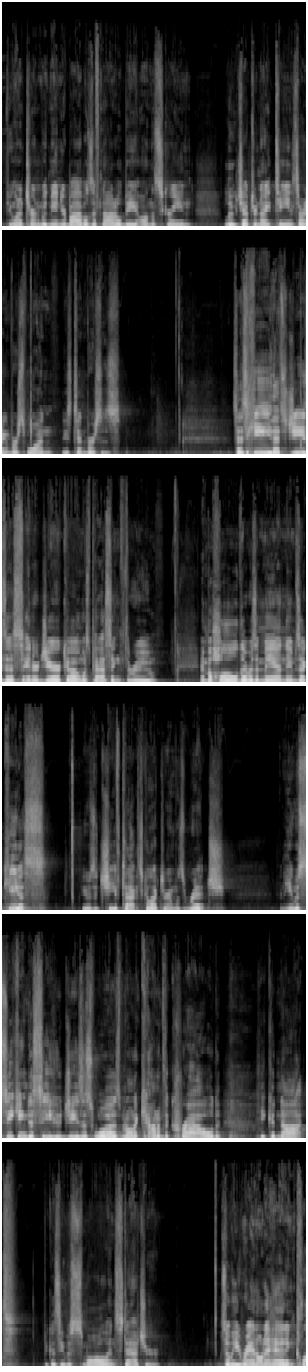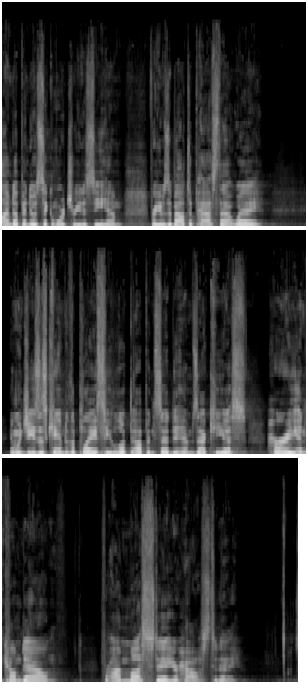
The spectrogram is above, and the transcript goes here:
If you want to turn with me in your Bibles, if not, it'll be on the screen. Luke chapter 19, starting in verse 1, these 10 verses. It says, He, that's Jesus, entered Jericho and was passing through. And behold, there was a man named Zacchaeus he was a chief tax collector and was rich. And he was seeking to see who Jesus was, but on account of the crowd, he could not because he was small in stature. So he ran on ahead and climbed up into a sycamore tree to see him, for he was about to pass that way. And when Jesus came to the place, he looked up and said to him, Zacchaeus, hurry and come down, for I must stay at your house today.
